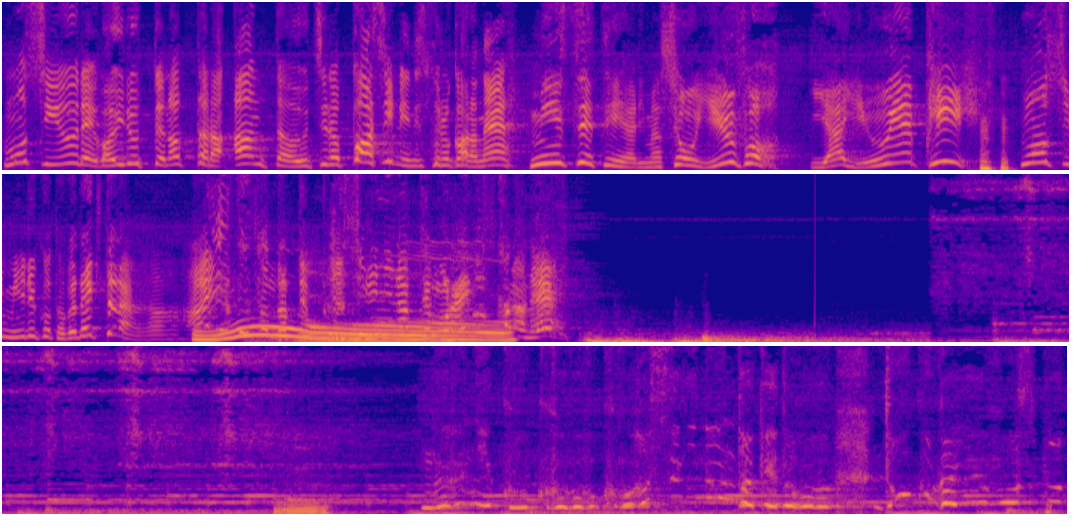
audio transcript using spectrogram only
もし幽霊がいるってなったらあんたはうちのパシリにするからね。見せてやりましょう UFO いや UAP もし見ることができたら綾瀬さんだってパシリになってもらいますからね.何ここ怖すぎなんだけど。どこが UFO スポット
